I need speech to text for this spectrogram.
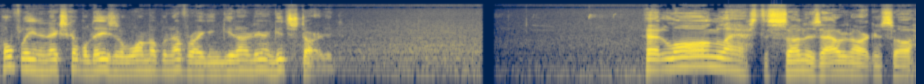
Hopefully in the next couple days it'll warm up enough where I can get under there and get started. At long last, the sun is out in Arkansas.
